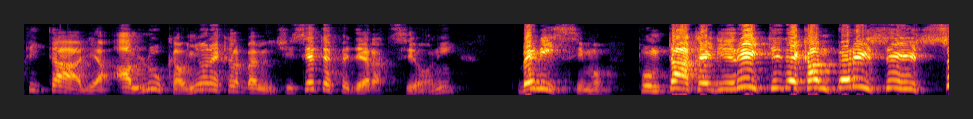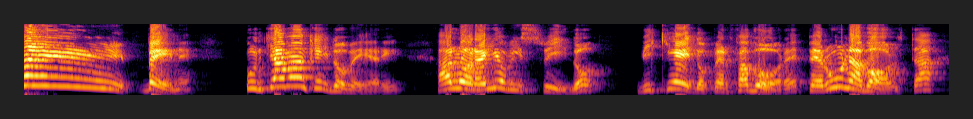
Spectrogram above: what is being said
Italia, a Luca, Unione Club Amici, siete federazioni? Benissimo, puntate ai diritti dei camperisti, sì! Bene, puntiamo anche ai doveri. Allora io vi sfido, vi chiedo per favore, per una volta,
